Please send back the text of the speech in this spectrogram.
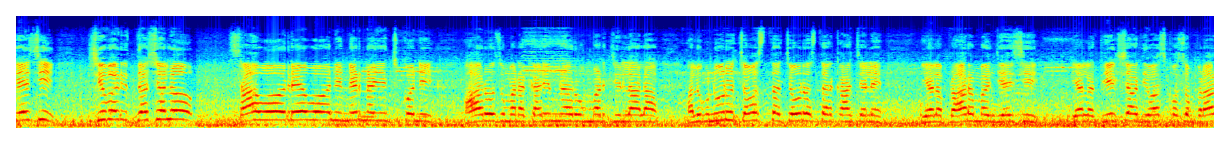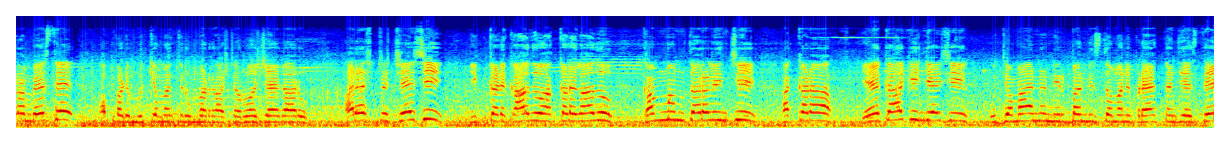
చేసి చివరి దశలో సావో రేవో అని నిర్ణయించుకొని ఆ రోజు మన కరీంనగర్ ఉమ్మడి జిల్లాల అలుగునూరు చౌస్తా చౌరస్తా కాంచెలే ఇలా ప్రారంభం చేసి ఇలా దీక్షా దివాస్ కోసం ప్రారంభిస్తే అప్పటి ముఖ్యమంత్రి ఉమ్మడి రాష్ట్ర రోషయ్య గారు అరెస్ట్ చేసి ఇక్కడ కాదు అక్కడ కాదు ఖమ్మం తరలించి అక్కడ ఏకాకిం చేసి ఉద్యమాన్ని నిర్బంధిస్తామని ప్రయత్నం చేస్తే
